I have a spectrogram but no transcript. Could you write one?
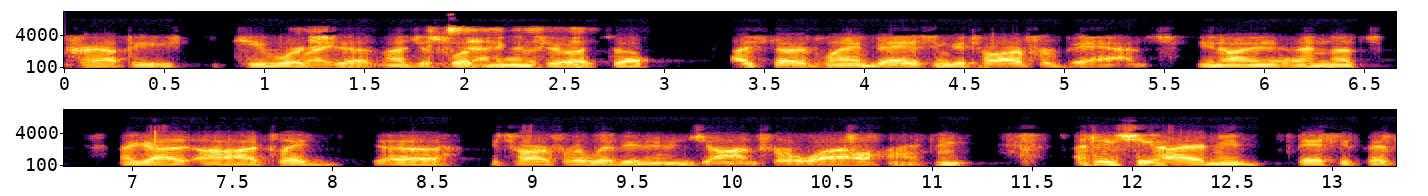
crappy keyboard right. shit, and I just exactly. wasn't into it. So I started playing bass and guitar for bands, you know, and, and that's I got uh, I played uh, guitar for Olivia Newton-John for a while. I think I think she hired me basically because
